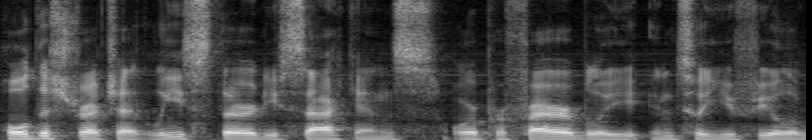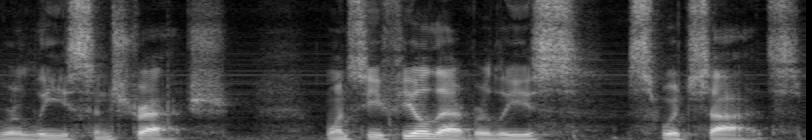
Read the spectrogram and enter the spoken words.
Hold the stretch at least 30 seconds, or preferably until you feel a release and stretch. Once you feel that release, switch sides.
